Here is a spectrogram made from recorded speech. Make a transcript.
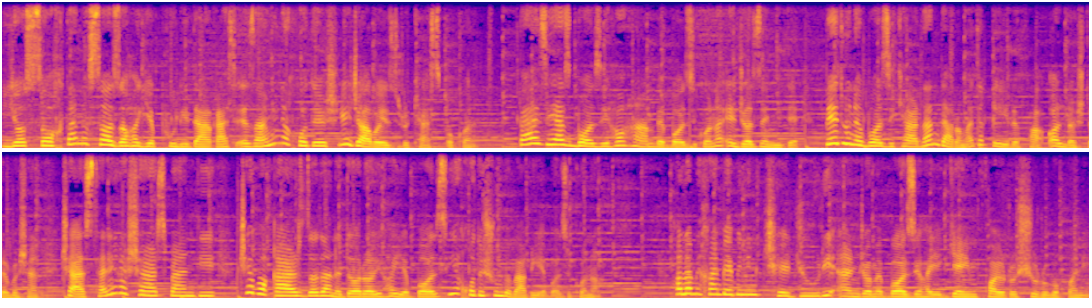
یا ساختن سازه های پولی در قطع زمین خودش یه جوایزی رو کسب بکنه بعضی از بازی ها هم به بازیکن اجازه میده بدون بازی کردن درآمد غیر فعال داشته باشن چه از طریق شرط بندی چه با قرض دادن دارایی های بازی خودشون به بقیه بازیکن. حالا می‌خوایم ببینیم چه جوری انجام بازی های گیم فای رو شروع بکنیم.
